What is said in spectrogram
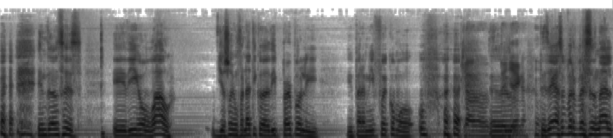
Entonces eh, digo, wow, yo soy un fanático de Deep Purple y, y para mí fue como, uff. Claro, te llega. Te llega súper personal.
